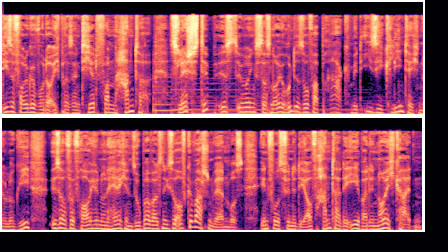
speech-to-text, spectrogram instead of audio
Diese Folge wurde euch präsentiert von Hunter. Slash Stip ist übrigens das neue Hundesofa Prag mit Easy Clean Technologie. Ist auch für Frauchen und Herrchen super, weil es nicht so oft gewaschen werden muss. Infos findet ihr auf hunter.de bei den Neuigkeiten.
